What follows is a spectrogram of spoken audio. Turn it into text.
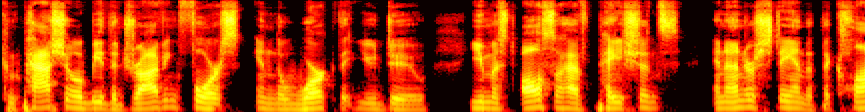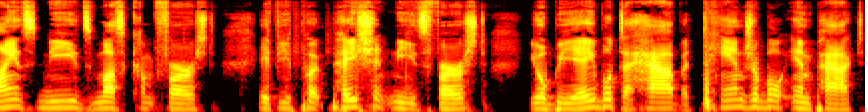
Compassion will be the driving force in the work that you do. You must also have patience." And understand that the client's needs must come first. If you put patient needs first, you'll be able to have a tangible impact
